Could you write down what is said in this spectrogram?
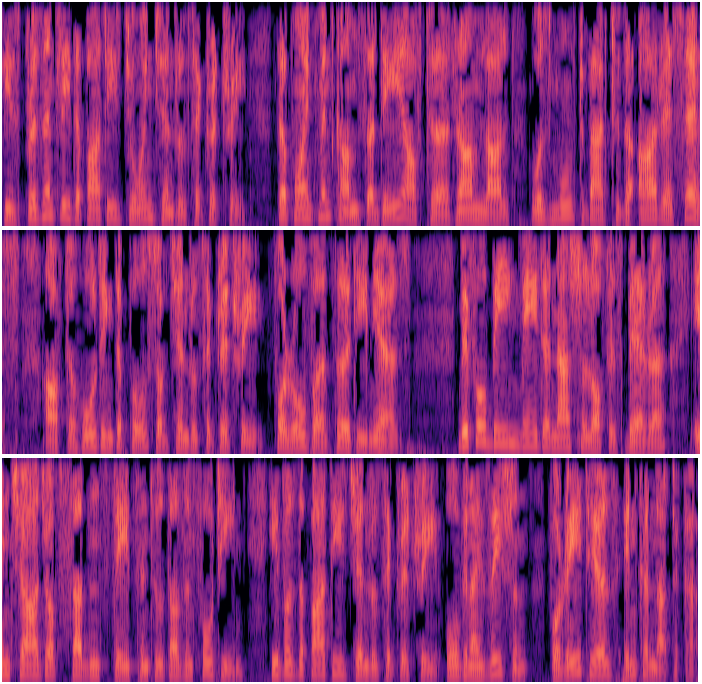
He is presently the party's Joint General Secretary. The appointment comes a day after Ram Lal was moved back to the RSS after holding the post of General Secretary for over 13 years. Before being made a national office bearer in charge of southern states in 2014, he was the party's General Secretary organization for eight years in Karnataka.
